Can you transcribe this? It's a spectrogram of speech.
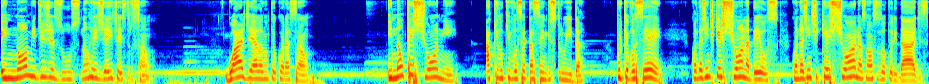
Em nome de Jesus, não rejeite a instrução. Guarde ela no teu coração. E não questione aquilo que você está sendo instruída. Porque você, quando a gente questiona Deus, quando a gente questiona as nossas autoridades,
